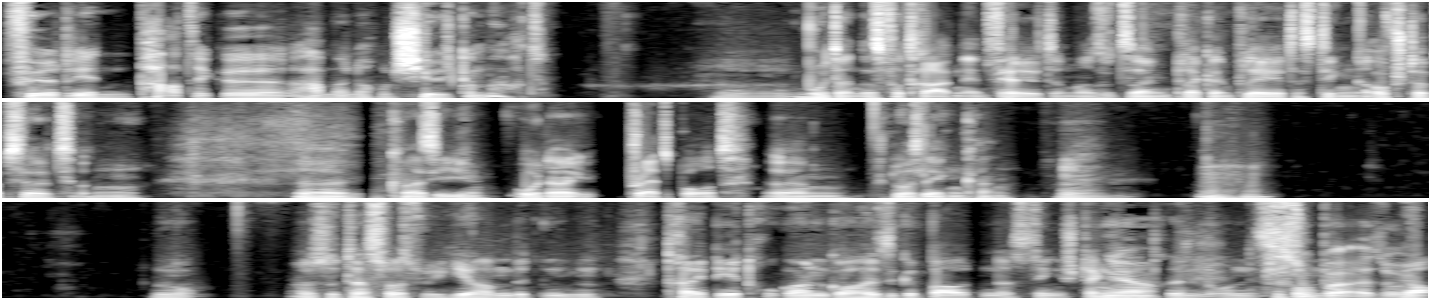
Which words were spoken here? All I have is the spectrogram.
für den Particle haben wir noch ein Shield gemacht. Mhm. Wo dann das Vertraten entfällt und man sozusagen Plug and Play das Ding aufstöpselt und äh, quasi ohne Breadboard ähm, loslegen kann. Mhm. Mhm. Ja. Also das, was wir hier haben mit einem 3D-Drucker, ein Gehäuse gebaut und das Ding steckt Ja. da drin. Und Das ist so super, also ja,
